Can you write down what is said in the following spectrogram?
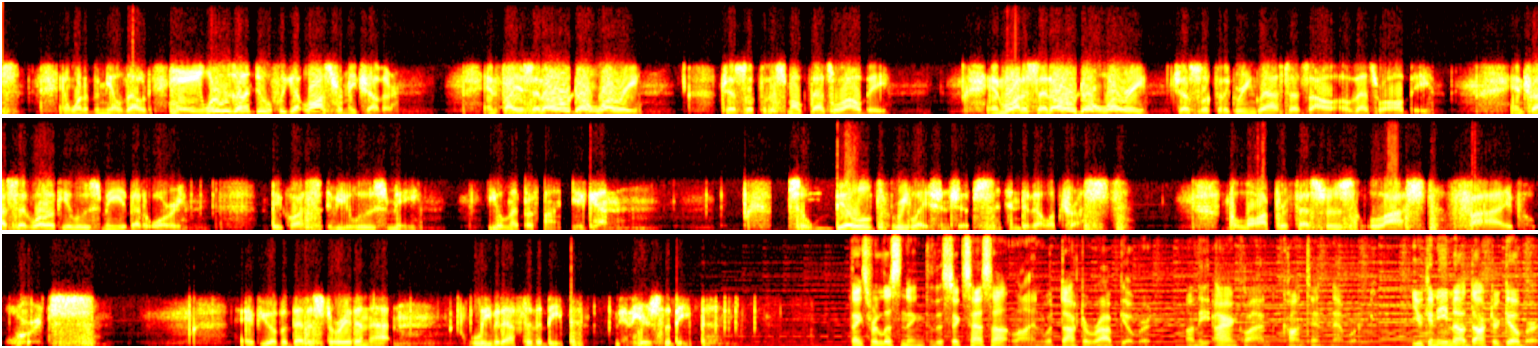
and one of them yelled out, Hey, what are we going to do if we get lost from each other? And Fire said, Oh, don't worry. Just look for the smoke, that's where I'll be. And Water said, Oh, don't worry. Just look for the green grass, that's, I'll, that's where I'll be. And Trust said, Well, if you lose me, you better worry. Because if you lose me, you'll never find me again. So build relationships and develop trust. The law professor's last five words. If you have a better story than that, leave it after the beep. And here's the beep. Thanks for listening to the Success Hotline with Dr. Rob Gilbert on the Ironclad Content Network. You can email Dr. Gilbert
